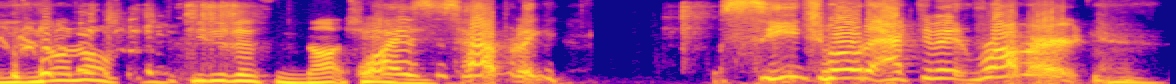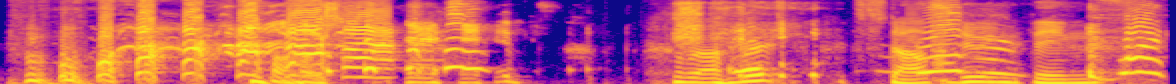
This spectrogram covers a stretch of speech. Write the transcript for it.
No, no. You need just not change. Why is this happening? Siege mode activate, Robert. Oh, shit. Robert, stop doing things. What?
